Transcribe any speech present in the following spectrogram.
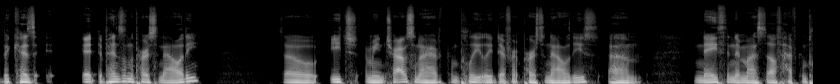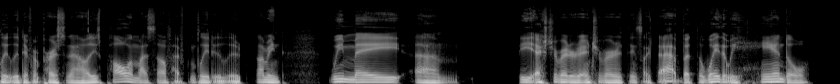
because it, it depends on the personality so each, I mean, Travis and I have completely different personalities. Um, Nathan and myself have completely different personalities. Paul and myself have completely, I mean, we may um, be extroverted or introverted, things like that, but the way that we handle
